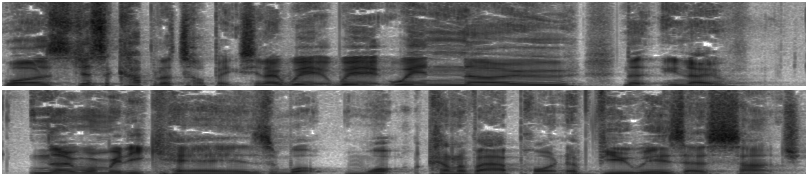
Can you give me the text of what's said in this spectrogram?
was just a couple of topics. You know, we're we're we're no, no you know. No one really cares what, what kind of our point of view is as such.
